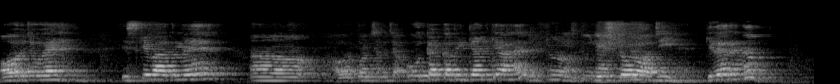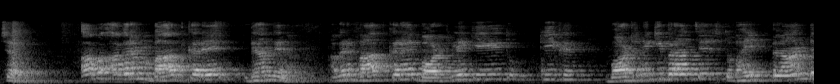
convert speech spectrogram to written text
और जो है इसके बाद में आ, और कौन सा बचा? ऊतक का विज्ञान क्या है? हिस्टोलॉजी है। क्लियर है ना? चलो। अब अगर हम बात करें ध्यान देना अगर बात करें बॉटनी की तो ठीक है। बॉटनी की ब्रांचेस तो भाई प्लांट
